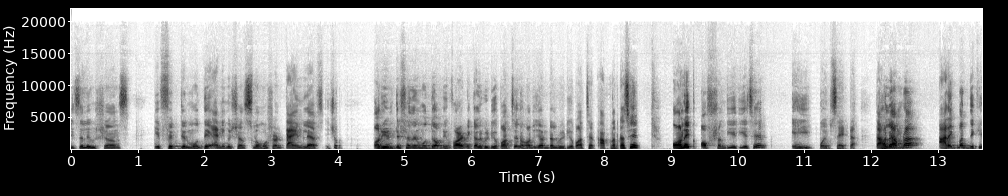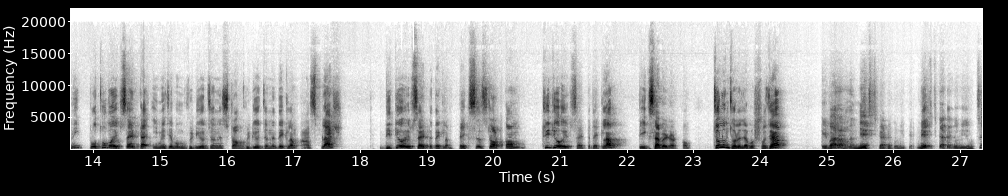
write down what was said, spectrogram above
রিজলিউশনস এফেক্টের মধ্যে animation slow motion time lapse এইসব ওরিয়েন্টেশনের মধ্যে আপনি ভার্টিক্যাল ভিডিও পাচ্ছেন হরিজন্টাল ভিডিও পাচ্ছেন। আপনার কাছে অনেক অপশন দিয়ে দিয়েছে এই ওয়েবসাইটটা তাহলে আমরা আরেকবার দেখে নিই। প্রথম ওয়েবসাইটটা ইমেজ এবং ভিডিওর জন্য স্টক ভিডিওর জন্য দেখলাম আনস্প্ল্যাশ দ্বিতীয় ওয়েবসাইটটা দেখলাম পেক্সেস ডট কম তৃতীয় ওয়েবসাইটটা দেখলাম পিক্সাবে ডট কম চলুন চলে যাব সোজা। এবার আমরা নেক্সট ক্যাটাগরিতে নেক্সট ক্যাটাগরি হচ্ছে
